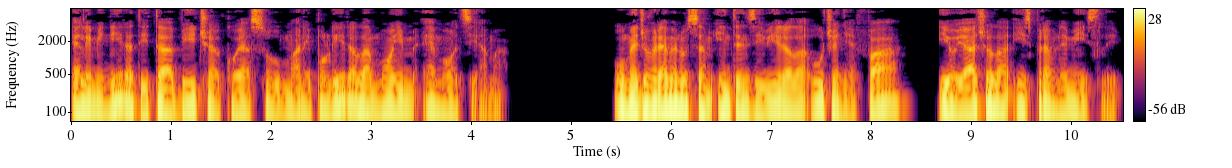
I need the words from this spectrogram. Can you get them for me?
eliminirati ta bića koja su manipulirala mojim emocijama. U međuvremenu sam intenzivirala učenje fa i ojačala ispravne misli.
